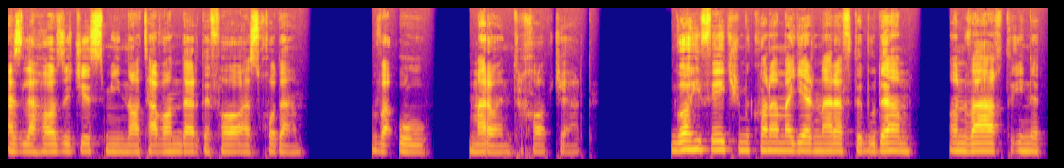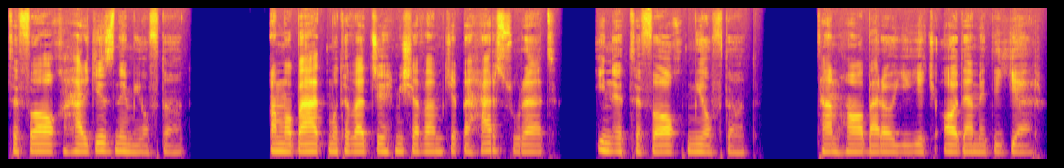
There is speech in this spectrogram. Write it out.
از لحاظ جسمی ناتوان در دفاع از خودم و او مرا انتخاب کرد گاهی فکر می کنم اگر نرفته بودم آن وقت این اتفاق هرگز نمی افتاد. اما بعد متوجه می شوم که به هر صورت این اتفاق می افتاد. تنها برای یک آدم دیگر.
